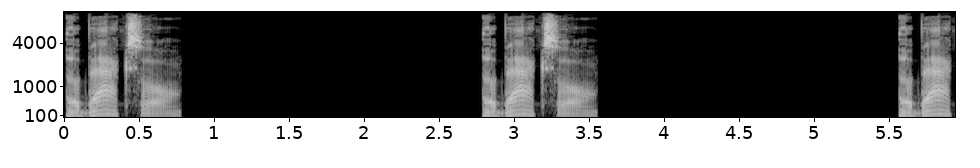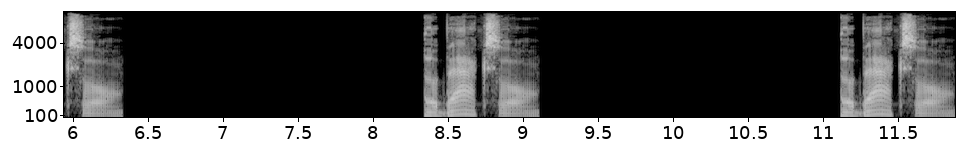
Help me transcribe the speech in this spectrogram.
Abaxal. Abaxal. Abaxal. Abaxal. Abaxal.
